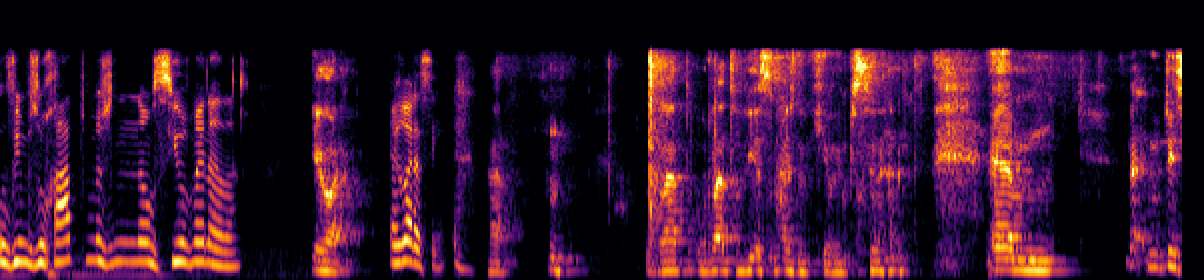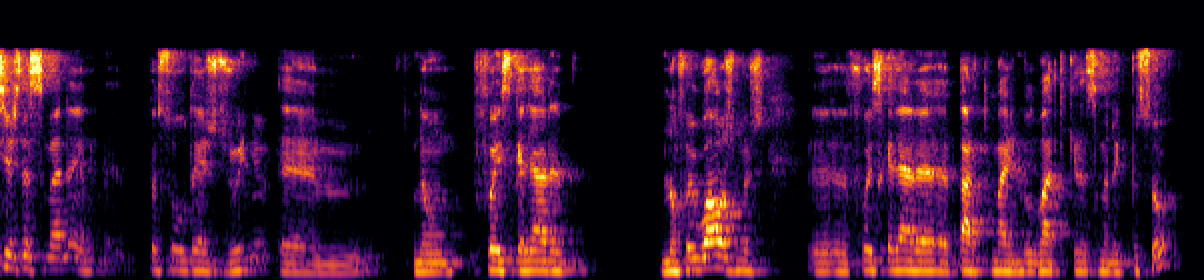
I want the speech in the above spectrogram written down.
Ouvimos o rato, mas não se ouve mais nada. E agora? Agora sim. Ah, o rato, o rato via-se mais do que eu, impressionante. Um, notícias da semana, passou o 10 de junho, um, não foi se calhar, não foi o auge, mas uh, foi se calhar a, a, parte mais emblemática da semana que passou.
